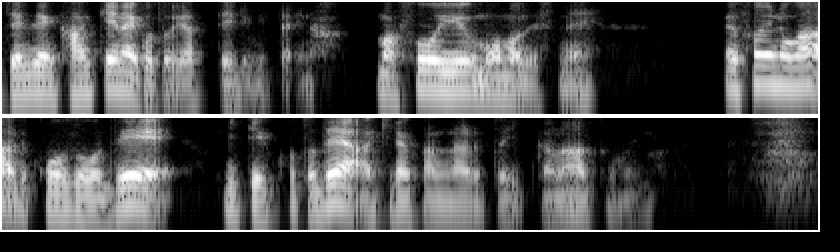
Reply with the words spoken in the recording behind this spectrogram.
全然関係ないことをやっているみたいな、まあ、そういうものですね。そういうのが構造で見ていくことで明らかになるといいかなと思います。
